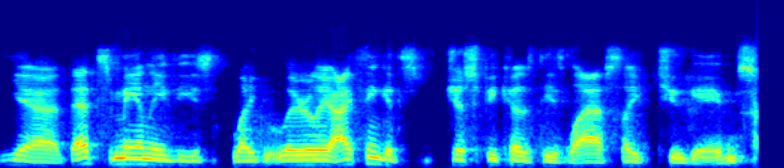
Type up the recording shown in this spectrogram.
yeah, that's mainly these like literally. I think it's just because these last like two games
